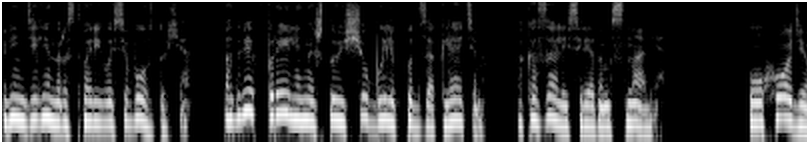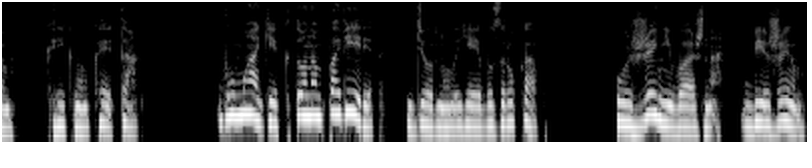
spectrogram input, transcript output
Венделин растворилась в воздухе, а две фрейлины, что еще были под заклятием, оказались рядом с нами. «Уходим!» — крикнул Кайтан. «Бумаги, кто нам поверит?» — дернула я его за рукав. «Уже не важно. Бежим!»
